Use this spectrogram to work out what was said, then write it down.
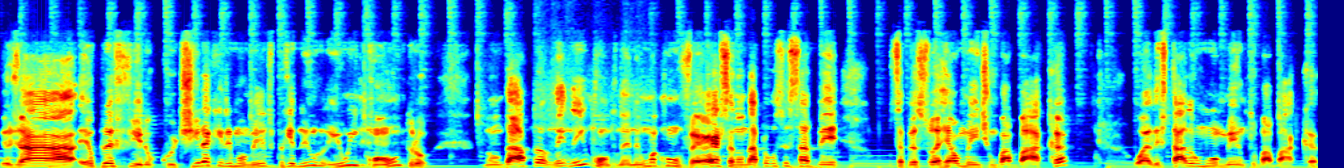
Eu já. Eu prefiro curtir aquele momento, porque em um, em um encontro não dá pra. Nem, nem encontro, né? Nenhuma conversa, não dá pra você saber se a pessoa é realmente um babaca ou ela está num momento babaca.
